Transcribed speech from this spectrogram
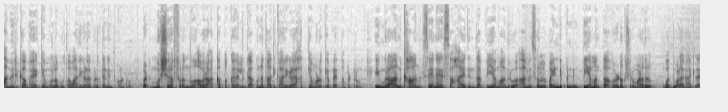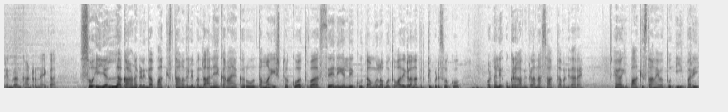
ಅಮೆರಿಕ ಭಯಕ್ಕೆ ಮೂಲಭೂತವಾದಿಗಳ ವಿರುದ್ಧ ನಿಂತುಕೊಂಡ್ರು. ಬಟ್ ಮುಷರಫ್ರನ್ನು ಅವರ ಅಕ್ಕಪಕ್ಕದಲ್ಲಿದ್ದ ಉನ್ನತಾಧಿಕಾರಿಗಳ ಹತ್ಯೆ ಮಾಡೋಕೆ ಪ್ರಯತ್ನ ಪಟ್ಟರು ಇಮ್ರಾನ್ ಖಾನ್ ಸೇನೆಯ ಸಹಾಯದಿಂದ ಪಿ ಎಂ ಆದ್ರು, ಆಮೇಲೆ ಸ್ವಲ್ಪ ಇಂಡಿಪೆಂಡೆಂಟ್ ಪಿ ಎಂ ಅಂತ ಹೊರಡೋಕೆ ಶುರು ಮಾಡಿದ್ರು, ಒದ್ದು ಒಳಗೆ ಹಾಕಿದ್ದಾರೆ ಇಮ್ರಾನ್ ಖಾನ್ರನ್ನ ಈಗ. ಸೊ, ಈ ಎಲ್ಲ ಕಾರಣಗಳಿಂದ ಪಾಕಿಸ್ತಾನದಲ್ಲಿ ಬಂದ ಅನೇಕ ನಾಯಕರು ತಮ್ಮ ಇಷ್ಟಕ್ಕೂ ಅಥವಾ ಸೇನೆಯಲ್ಲಿ ಕೂತ ಮೂಲಭೂತವಾದಿಗಳನ್ನು ತೃಪ್ತಿಪಡಿಸೋಕ್ಕೂ ಒಟ್ಟಿನಲ್ಲಿ ಉಗ್ರಗಾಮಿಗಳನ್ನು ಸಾಕ್ತಾ ಬಂದಿದ್ದಾರೆ. ಹಾಗಾಗಿ ಪಾಕಿಸ್ತಾನ ಇವತ್ತು ಈ ಪರಿ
